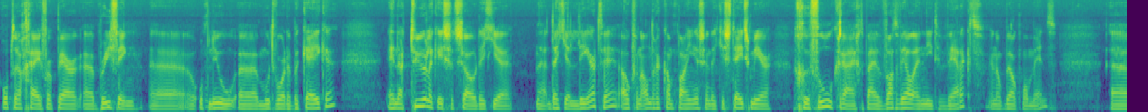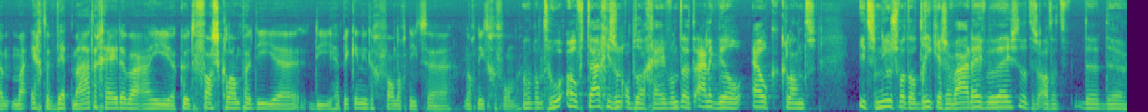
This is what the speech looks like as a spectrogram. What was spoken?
opdrachtgever, per eh, briefing opnieuw moet worden bekeken. En natuurlijk is het zo dat je, nou, dat je leert, hè, ook van andere campagnes, en dat je steeds meer gevoel krijgt bij wat wel en niet werkt en op welk moment. Ehm, maar echte wetmatigheden waaraan je je kunt vastklampen, die, eh, die heb ik in ieder geval nog niet, eh, nog niet gevonden. Want, want hoe overtuig je zo'n opdrachtgever? Want uiteindelijk wil elke klant iets nieuws wat al drie keer zijn waarde heeft bewezen. Dat is altijd de, de,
